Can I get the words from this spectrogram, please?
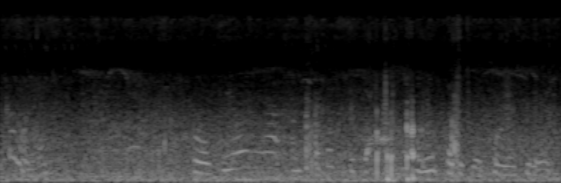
かもね。こう、気温が暖かくて、ガーッと思った時は紅葉するわけ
